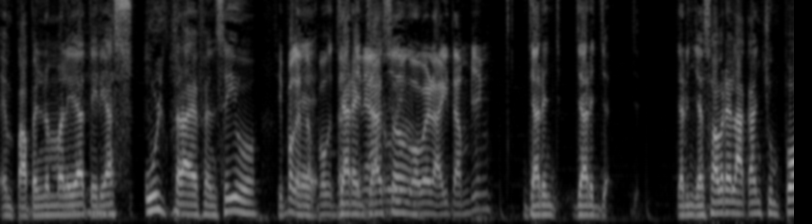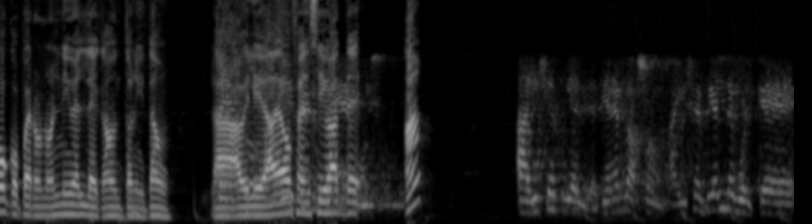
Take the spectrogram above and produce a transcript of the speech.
En papel no es mala idea. Te irías ultra defensivo. Sí, porque Eh, tampoco Jaren tienes a Rudy Jackson, Gobert ahí también. Jaren, Jaren, Jaren Jackson abre la cancha un poco, pero no al nivel de Anthony Town. Las Pero habilidades ofensivas de... ¿Ah? Ahí se pierde, tienes razón, ahí se pierde porque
